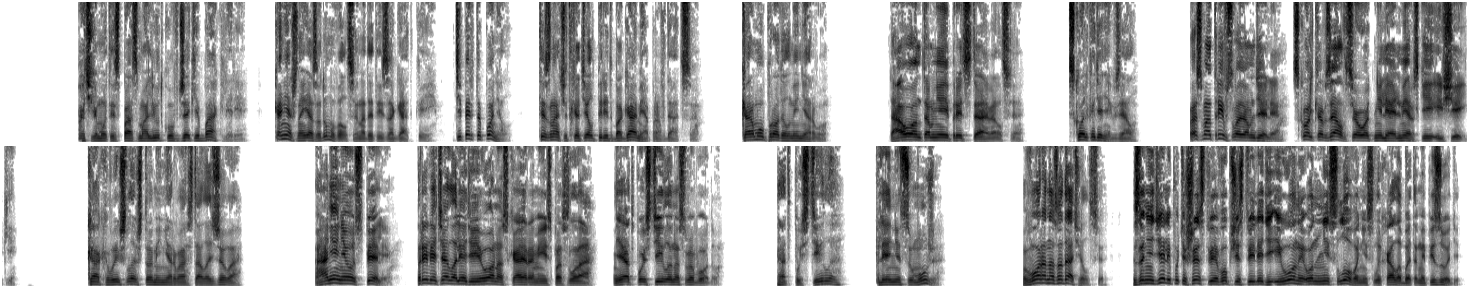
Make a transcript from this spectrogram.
«Почему ты спас малютку в Джеке Баклере? Конечно, я задумывался над этой загадкой. Теперь-то понял. Ты, значит, хотел перед богами оправдаться. Кому продал Минерву?» «А он-то мне и представился. Сколько денег взял? Посмотри в своем деле. Сколько взял, все отняли альмерские ищейки. Как вышло, что Минерва осталась жива? Они не успели. Прилетела леди Иона с Кайрами и спасла. И отпустила на свободу. Отпустила? Пленницу мужа? Ворон озадачился. За недели путешествия в обществе леди Ионы он ни слова не слыхал об этом эпизоде.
